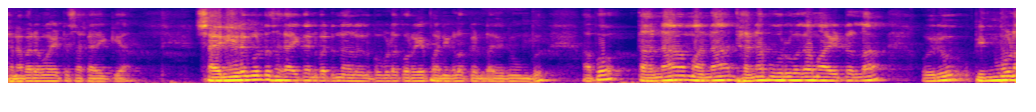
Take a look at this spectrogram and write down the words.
ധനപരമായിട്ട് സഹായിക്കുക. ശരീരം കൊണ്ട് സഹായിക്കാൻ പറ്റുന്ന ആളുകൾ ഇപ്പോൾ ഇവിടെ കുറേ പണികളൊക്കെ ഉണ്ട് അതിനു മുമ്പ്. അപ്പോൾ തന മന ധനപൂർവകമായിട്ടുള്ള ഒരു പിന്തുണ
